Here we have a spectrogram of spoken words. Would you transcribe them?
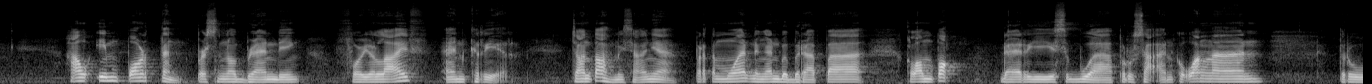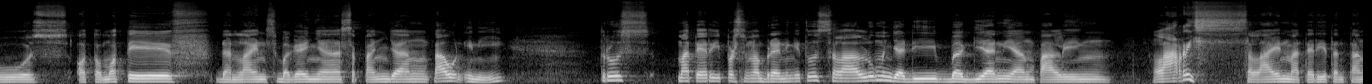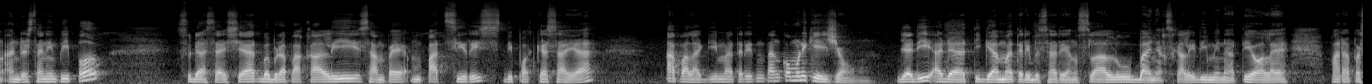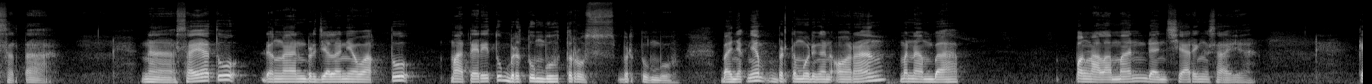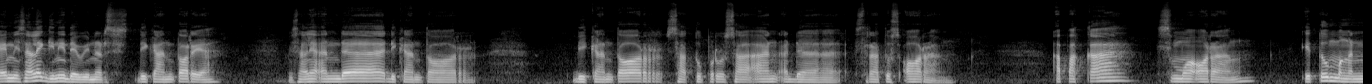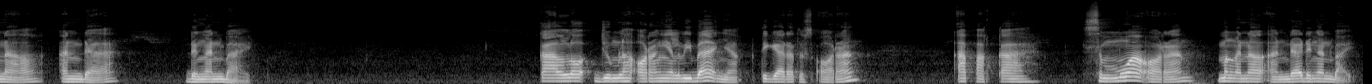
how important personal branding for your life and career. Contoh misalnya pertemuan dengan beberapa kelompok dari sebuah perusahaan keuangan, terus otomotif dan lain sebagainya sepanjang tahun ini. Terus materi personal branding itu selalu menjadi bagian yang paling laris selain materi tentang understanding people sudah saya share beberapa kali sampai 4 series di podcast saya. Apalagi materi tentang communication. Jadi ada tiga materi besar yang selalu banyak sekali diminati oleh para peserta. Nah saya tuh dengan berjalannya waktu materi itu bertumbuh terus, bertumbuh. Banyaknya bertemu dengan orang, menambah pengalaman dan sharing saya. Kayak misalnya gini deh winners di kantor ya Misalnya Anda di kantor di kantor satu perusahaan ada 100 orang. Apakah semua orang itu mengenal Anda dengan baik? Kalau jumlah orangnya lebih banyak, 300 orang, apakah semua orang mengenal Anda dengan baik?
